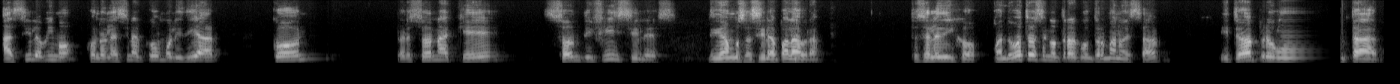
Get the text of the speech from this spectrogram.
Así lo mismo con relación a cómo lidiar con personas que son difíciles, digamos así la palabra. Entonces le dijo, cuando vos te vas a encontrar con tu hermano Esab y te va a preguntar,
